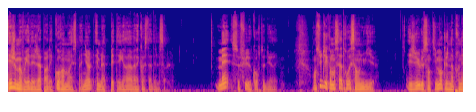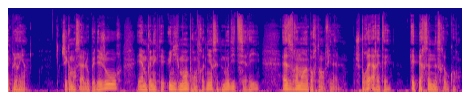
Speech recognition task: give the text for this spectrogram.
et je me voyais déjà parler couramment espagnol et me la péter grave à la Costa del Sol. Mais ce fut de courte durée. Ensuite, j'ai commencé à trouver ça ennuyeux, et j'ai eu le sentiment que je n'apprenais plus rien. J'ai commencé à louper des jours, et à me connecter uniquement pour entretenir cette maudite série. Est-ce vraiment important au final? Je pourrais arrêter, et personne ne serait au courant.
